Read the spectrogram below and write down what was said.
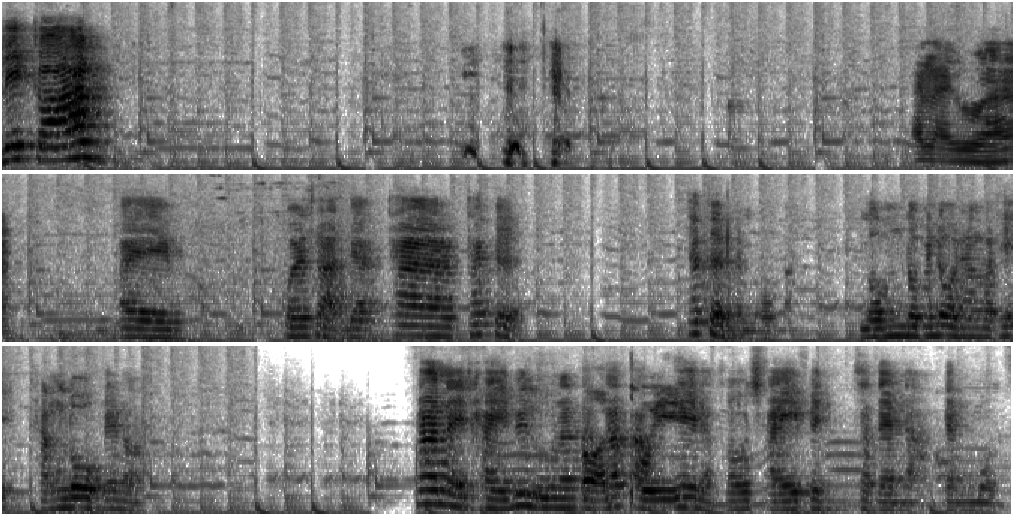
เลขก่อนอะไรวะ ไอ้บริษัทเนี่ยถ้าถ้าเกิด ถ้าเกิดมันล้มอะล้มโดมิโนทั้งประเทศทั้งโลกแน่นอน ถ้าในไทยไม่รู้นะ แต่ถ้าต่างประเทศอะเขาใช้เป็นสแตนดาร์ดกันหมด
